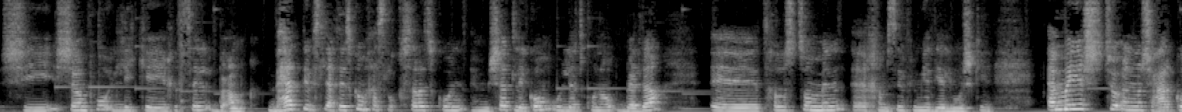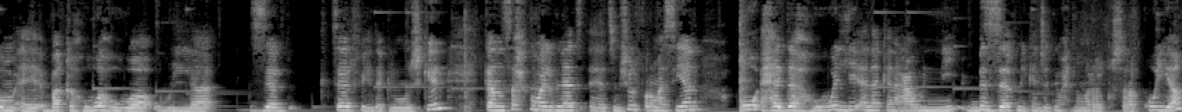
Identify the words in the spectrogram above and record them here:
شي شامبو اللي كيغسل بعمق. بهاد التيبس اللي عطيتكم خاص القشرة تكون مشات لكم ولا تكونوا بعدا آه تخلصتم من 50% ديال المشكل. أما يشتو انه شعركم باقي هو هو ولا زاد كثر فيه داك المشكل كنصحكم البنات تمشيو للفرماسيان وهذا هو اللي أنا كنعاونني بزاف ملي كان جاتني واحد المرة القشرة قوية.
